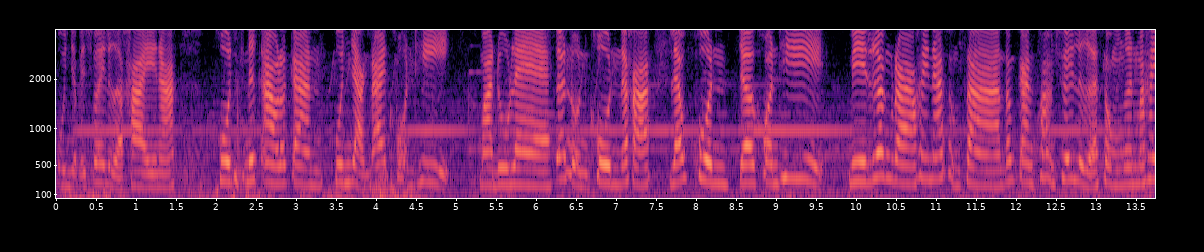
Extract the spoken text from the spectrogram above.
คุณอย่าไปช่วยเหลือใครนะ คุณนึกเอาแล้วกัน คุณอยากได้คนที่มาดูแลเกื้อหนุนคุณนะคะ แล้วคุณเจอคนที่มีเรื่องราวให้น่าสงสาร ต้องการความช่วยเหลือส่งเงินมาให้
